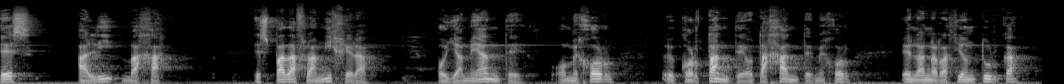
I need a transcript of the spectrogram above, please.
Es Ali Bajá, espada flamígera o llameante, o mejor, eh, cortante o tajante, mejor, en la narración turca,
